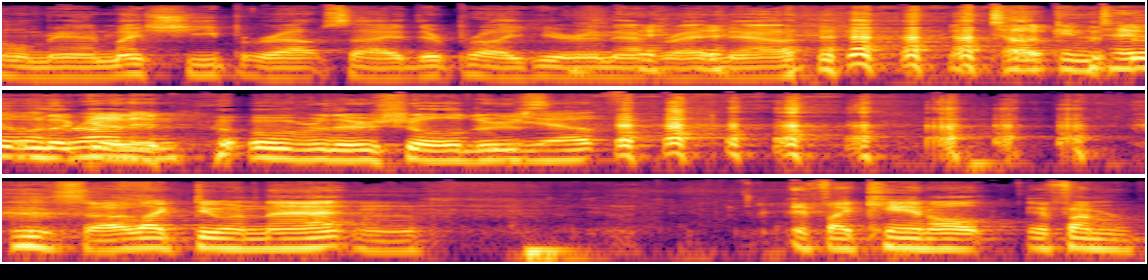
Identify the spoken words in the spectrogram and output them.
Oh man, my sheep are outside. They're probably hearing that right now. Tucking tail and running. over their shoulders. Yep. so I like doing that, and if I can, I'll if I'm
